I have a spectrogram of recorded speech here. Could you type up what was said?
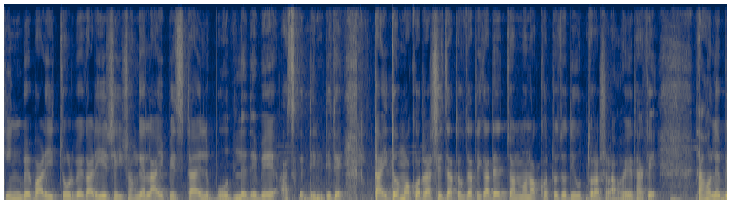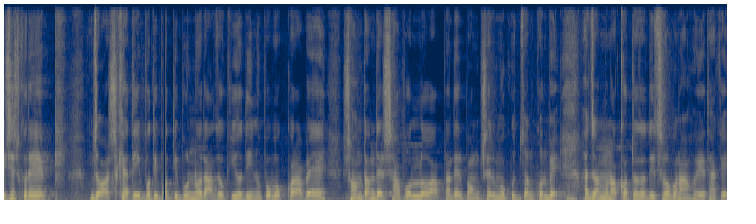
কিনবে বাড়ি, চড়বে গাড়ি, সেই সঙ্গে লাইফ স্টাইল বদলে দেবে আজকের দিনটিতে। তাই তো মকর রাশির জাতক জাতিকাদের জন্ম নক্ষত্র যদি উত্তরাষাড়া হয়ে থাকে। তাহলে বিশেষ করে যশ খ্যাতি, প্রতিপত্তিপূর্ণ রাজকীয় দিন উপভোগ করাবে। সন্তানদের সাফল্য আপনাদের বংশের মুখ উজ্জ্বল করবে। আর জন্ম নক্ষত্র যদি শ্রবণা হয়ে থাকে,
